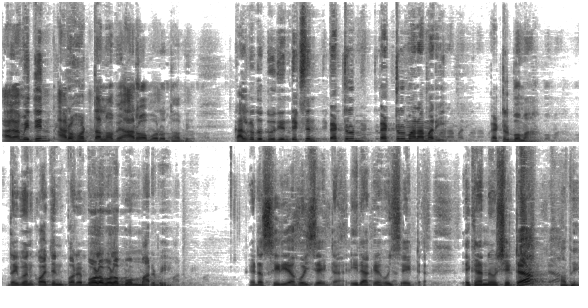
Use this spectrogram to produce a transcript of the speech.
আগামী দিন আরও হরতাল হবে, আরও অবরোধ হবে। কালকে তো দুই দিন, দেখছেন পেট্রোল পেট্রোল মারামারি, পেট্রোল বোমা। দেখবেন কয়দিন পরে বড় বড় বোম মারবে। এটা সিরিয়া হয়েছে এটা, ইরাকে হয়েছে এটা, এখানেও সেটা হবে।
